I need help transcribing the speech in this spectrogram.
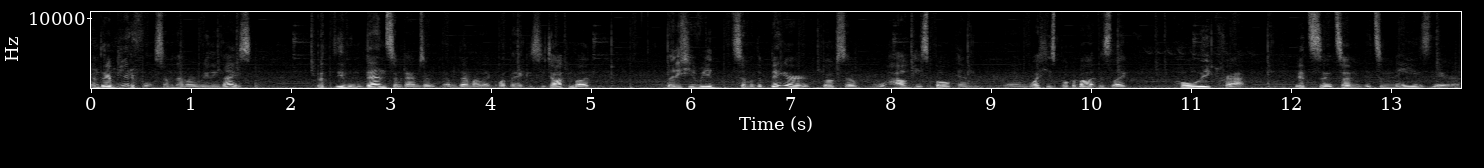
and they're beautiful. Some of them are really nice. But even then, sometimes some of them are like, what the heck is he talking about? But if you read some of the bigger books of how he spoke and, and what he spoke about, it's like, holy crap. It's, it's, a, it's a maze there.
